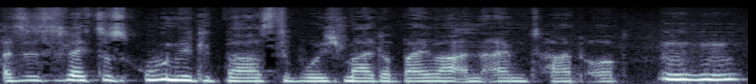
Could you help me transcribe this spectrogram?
Also es ist vielleicht das Unmittelbarste, wo ich mal dabei war an einem Tatort. Mhm.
